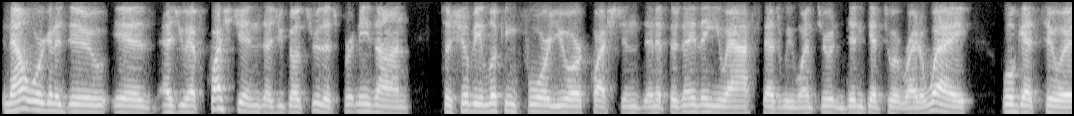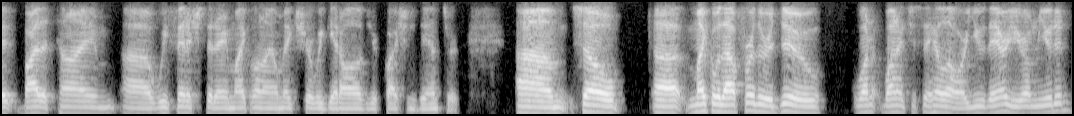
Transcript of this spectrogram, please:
now what we're going to do is, as you have questions as you go through this, Brittany's on, so she'll be looking for your questions. And if there's anything you asked as we went through it and didn't get to it right away, we'll get to it by the time uh, we finish today. Michael and I will make sure we get all of your questions answered. Um, so, uh, Michael, without further ado, why, why don't you say hello? Are you there? You're unmuted.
